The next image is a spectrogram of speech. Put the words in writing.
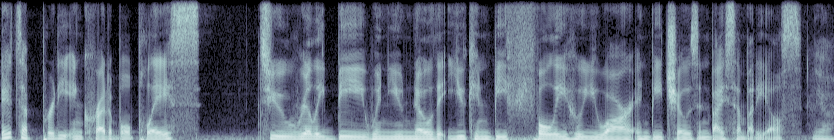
it's a pretty incredible place to really be when you know that you can be fully who you are and be chosen by somebody else Yeah.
